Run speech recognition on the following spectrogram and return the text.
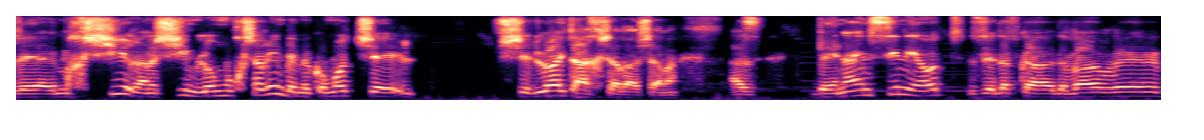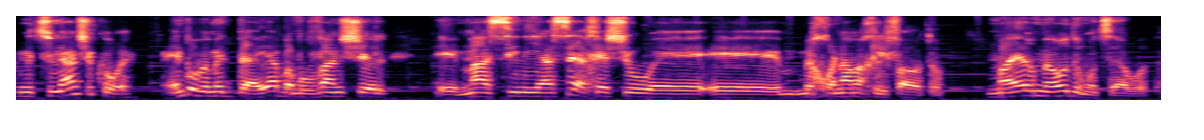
ומכשיר אנשים לא מוכשרים במקומות ש... שלא הייתה הכשרה שם. אז בעיניים סיניות זה דווקא דבר uh, מצוין שקורה. אין פה באמת בעיה במובן של אה, מה הסיני יעשה אחרי שהוא אה, אה, מכונה מחליפה אותו. מהר מאוד הוא מוצא עבודה.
